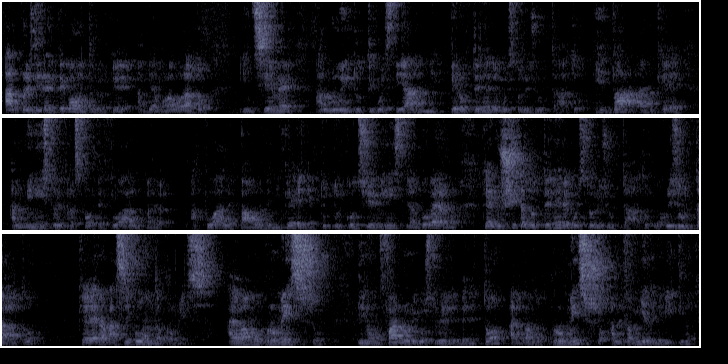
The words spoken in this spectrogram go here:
al Presidente Conte, perché abbiamo lavorato insieme a lui in tutti questi anni per ottenere questo risultato e va anche al Ministro dei Trasporti attuali, attuale Paola De Micheli, a tutto il Consiglio dei Ministri, al Governo, che è riuscito ad ottenere questo risultato, un risultato che era la seconda promessa. Avevamo promesso di non farlo ricostruire il Benetton, avevamo promesso alle famiglie delle vittime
